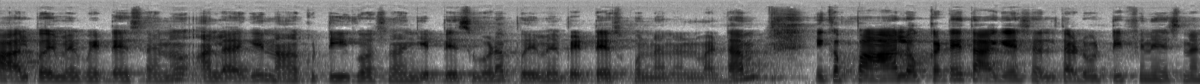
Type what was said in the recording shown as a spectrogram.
పాలు పొయ్యి మీద పెట్టేశాను. అలాగే నాకు టీ కోసం అని చెప్పేసి కూడా పొయ్యి మీద పెట్టేసుకున్నాను అనమాట ఇక పాలు ఒక్కటే తాగేసి వెళ్తాడు. టిఫిన్ వేసిన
